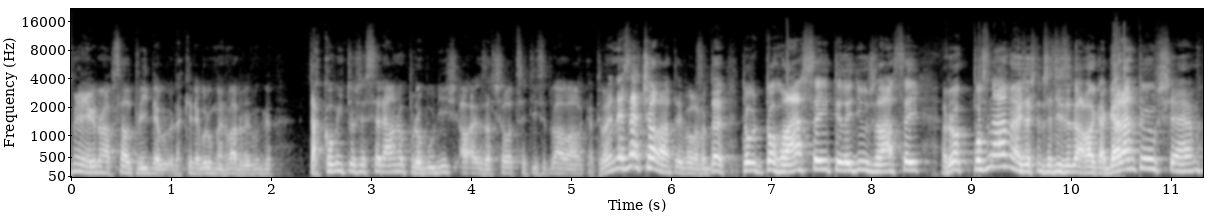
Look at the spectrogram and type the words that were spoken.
mě někdo napsal tweet, nebo, taky nebudu jmenovat, vím, kdo, takový to, že se ráno probudíš a začala třetí světová válka. To je nezačala, ty vole. To, to, to hlásej, ty lidi už hlásej. Rok poznáme, že třetí světová válka. Garantuju všem,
